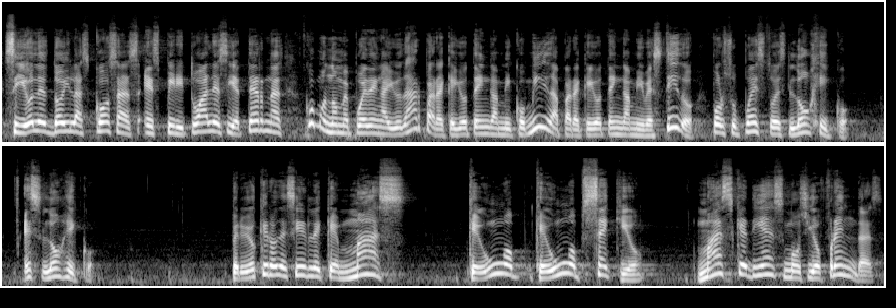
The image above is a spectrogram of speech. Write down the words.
si yo les doy las cosas espirituales y eternas, ¿cómo no me pueden ayudar para que yo tenga mi comida, para que yo tenga mi vestido? Por supuesto, es lógico, es lógico. Pero yo quiero decirle que más que un, que un obsequio, más que diezmos y ofrendas,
